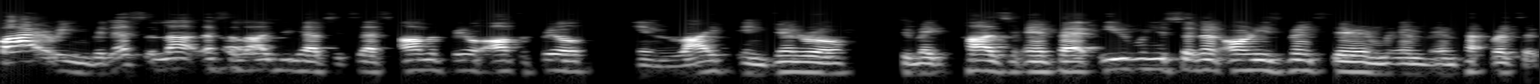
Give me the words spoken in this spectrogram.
firing, but that's a lot. That's Oh. allows you have success on the field, off the field, in life in general, to make positive impact. Even when you're sitting on Arnie's bench there in, in, in what's it,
